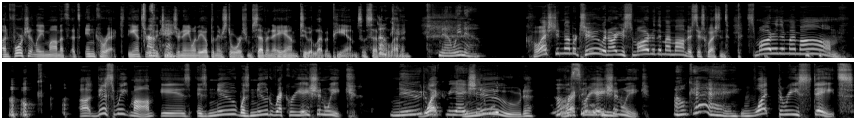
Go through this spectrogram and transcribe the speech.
Unfortunately, mom, that's that's incorrect. The answer is okay. they change their name when they open their stores from 7 a.m. to 11 p.m. So 7 okay. 11. Now we know. Question number two. And are you smarter than my mom? There's six questions. Smarter than my mom. oh, uh, this week, mom, is is nude was nude recreation week. Nude what? recreation nude week? Oh, recreation week. Okay. What three states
